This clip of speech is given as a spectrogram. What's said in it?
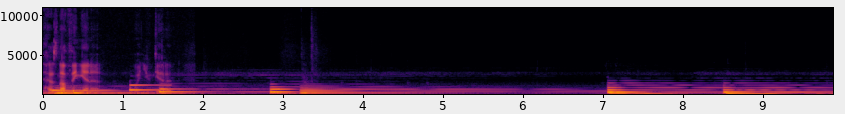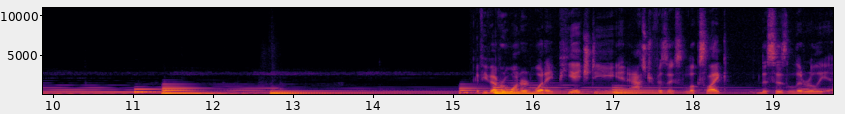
has nothing in it when you get it. If you've ever wondered what a PhD in astrophysics looks like, this is literally it.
